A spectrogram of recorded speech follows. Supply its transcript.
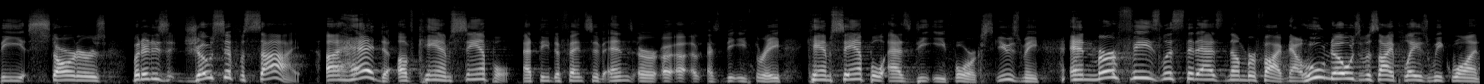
the starters. but it is Joseph Ossai ahead of Cam Sample at the defensive ends or uh, uh, as DE3, Cam Sample as DE4, excuse me, and Murphy's listed as number five. Now, who knows if Ossai plays week one?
